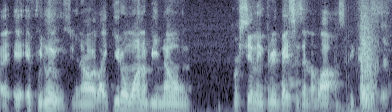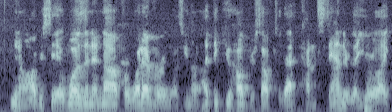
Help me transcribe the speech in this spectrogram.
if we lose. You know, like you don't want to be known for stealing three bases in a loss because you know obviously it wasn't enough or whatever it was. You know, I think you held yourself to that kind of standard that you were like,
